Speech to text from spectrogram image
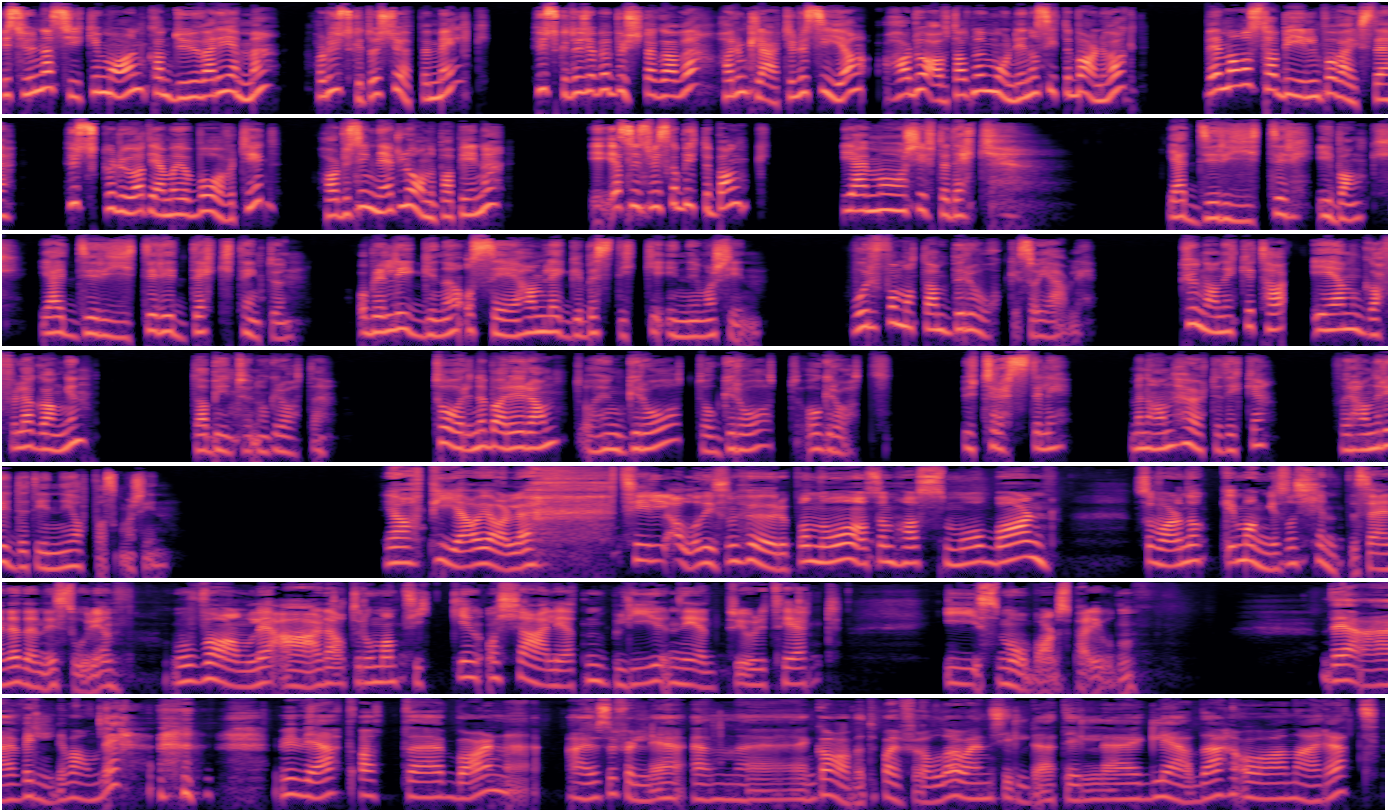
Hvis hun er syk i morgen, kan du være hjemme? Har du husket å kjøpe melk? Husket å kjøpe bursdagsgave? Har hun klær til Lucia? Har du avtalt med moren din å sitte barnevakt? Hvem av oss tar bilen på verksted? Husker du at jeg må jobbe overtid? Har du signert lånepapirene? Jeg synes vi skal bytte bank. Jeg må skifte dekk. Jeg driter i bank, jeg driter i dekk, tenkte hun, og ble liggende og se ham legge bestikket inn i maskinen. Hvorfor måtte han bråke så jævlig? Kunne han ikke ta én gaffel av gangen? Da begynte hun å gråte. Tårene bare rant, og hun gråt og gråt og gråt. Utrøstelig, men han hørte det ikke, for han ryddet inn i oppvaskmaskinen. Ja, Pia og Jarle, til alle de som hører på nå og som har små barn, så var det nok mange som kjente seg inn i den historien. Hvor vanlig er det at romantikken og kjærligheten blir nedprioritert i småbarnsperioden? Det er veldig vanlig. Vi vet at eh, barn er jo selvfølgelig en eh, gave til parforholdet og en kilde til eh, glede og nærhet.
